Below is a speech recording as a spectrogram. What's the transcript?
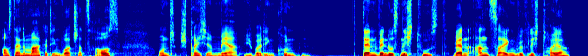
aus deinem Marketing-Wortschatz raus und spreche mehr über den Kunden. Denn wenn du es nicht tust, werden Anzeigen wirklich teuer.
